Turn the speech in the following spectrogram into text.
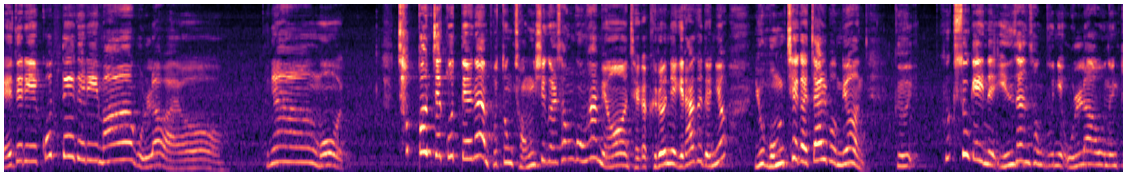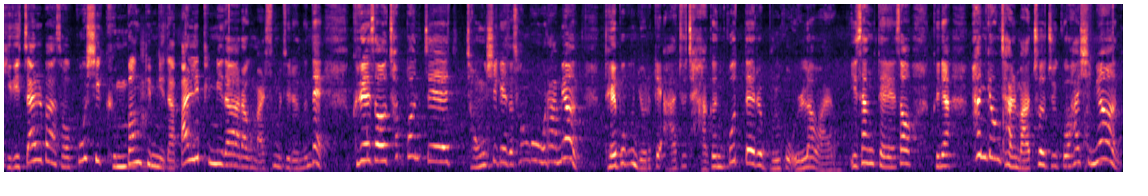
애들이 꽃대들이 막 올라와요. 그냥 뭐 첫 번째 꽃대는 보통 정식을 성공하면 제가 그런 얘기를 하거든요. 요 몸체가 짧으면 그 흙 속에 있는 인산 성분이 올라오는 길이 짧아서 꽃이 금방 핍니다. 빨리 핍니다. 라고 말씀을 드렸는데 그래서 첫 번째 정식에서 성공을 하면 대부분 이렇게 아주 작은 꽃대를 물고 올라와요. 이 상태에서 그냥 환경 잘 맞춰주고 하시면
